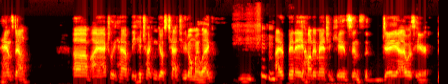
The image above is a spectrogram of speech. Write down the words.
hands down. Um, I actually have the Hitchhiking Ghost tattooed on my leg. I've been a Haunted Mansion kid since the day I was here.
